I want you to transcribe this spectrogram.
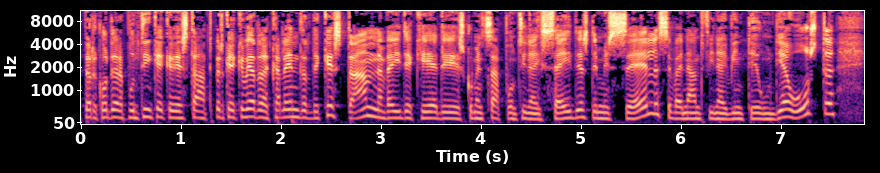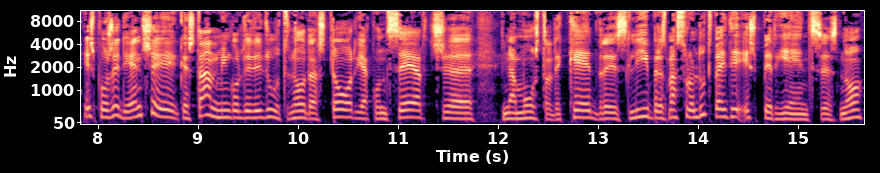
per ricordare appunto che è stato, perché che il calendario di quest'anno vede che è cominciato appunto ai 6 di Messel, se va in avanti fino ai 21 di agosto, e spose che quest'anno mingol de dedut, no? da storia, concerti, una mostra di chedres, libres, ma soprattutto vede esperienze, no?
